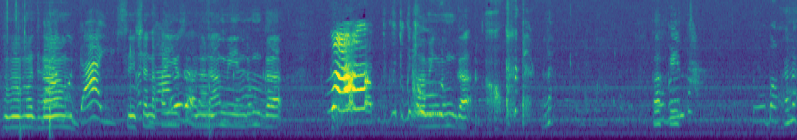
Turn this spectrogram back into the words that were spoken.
Mga madam, Guys! sensya na kayo sa ano namin, lungga. Aming lungga. Ala? Bakit? Ala?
